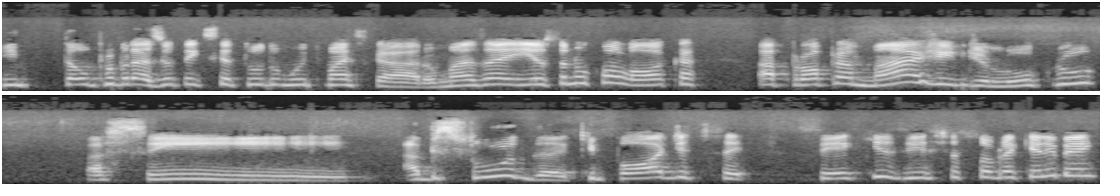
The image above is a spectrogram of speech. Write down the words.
Então, para o Brasil tem que ser tudo muito mais caro. Mas aí você não coloca a própria margem de lucro, assim, absurda, que pode ser, ser que existe sobre aquele bem.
